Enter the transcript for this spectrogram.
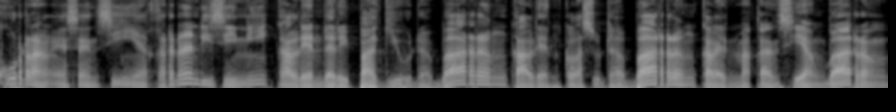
kurang esensinya karena di sini kalian dari pagi udah bareng, kalian kelas udah bareng, kalian makan siang bareng.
